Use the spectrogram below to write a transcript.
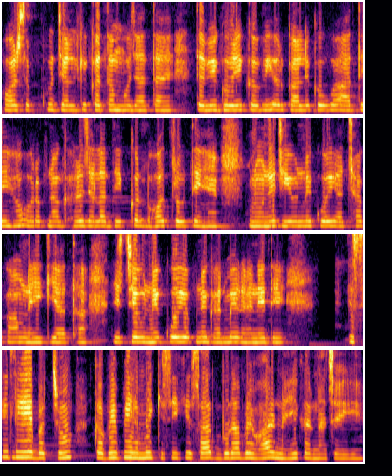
और सब कुछ जल के ख़त्म हो जाता है। तभी गोरी कवि और काले कौआ आते हैं और अपना घर जला देखकर बहुत रोते हैं। उन्होंने जीवन में कोई अच्छा काम नहीं किया था जिससे उन्हें कोई अपने घर में रहने दे। इसीलिए बच्चों, कभी भी हमें किसी के साथ बुरा व्यवहार नहीं करना चाहिए।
